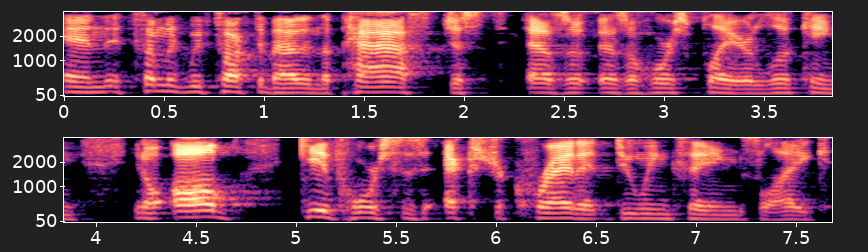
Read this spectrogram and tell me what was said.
and it's something we've talked about in the past just as a, as a horse player looking you know i'll give horses extra credit doing things like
